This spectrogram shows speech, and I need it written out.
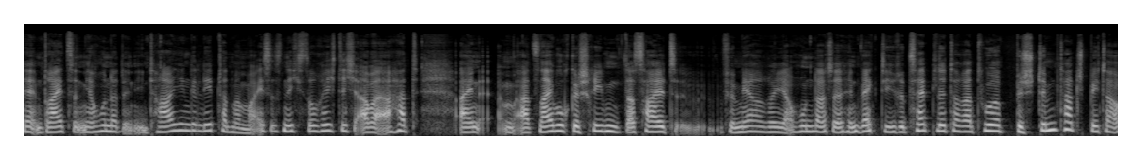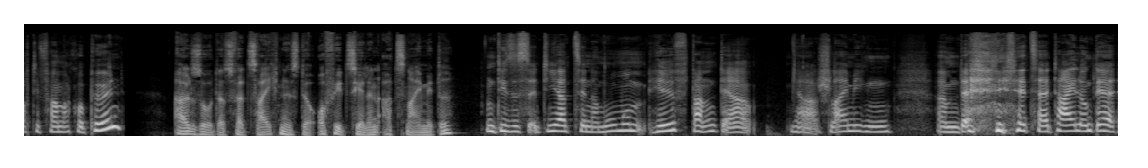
der im 13. Jahrhundert in Italien gelebt hat. Man weiß es nicht so richtig, aber er hat ein ähm, Arzneibuch geschrieben, das halt für mehrere Jahrhunderte hinweg die Rezeptliteratur bestimmt hat, später auch die Pharmakopoeien. Also das Verzeichnis der offiziellen Arzneimittel? Und dieses Diacinamomum hilft dann der ja, schleimigen, ähm, der, der Zerteilung der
